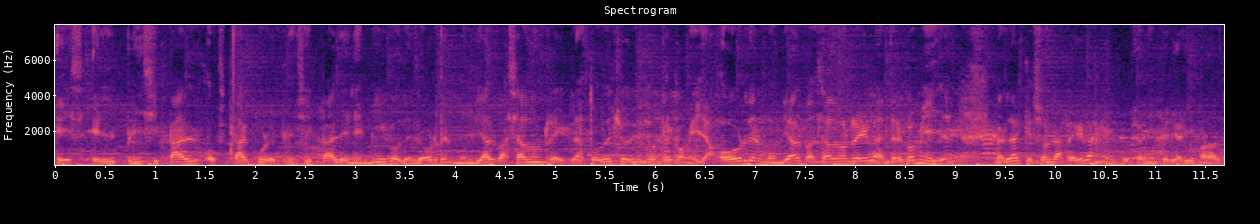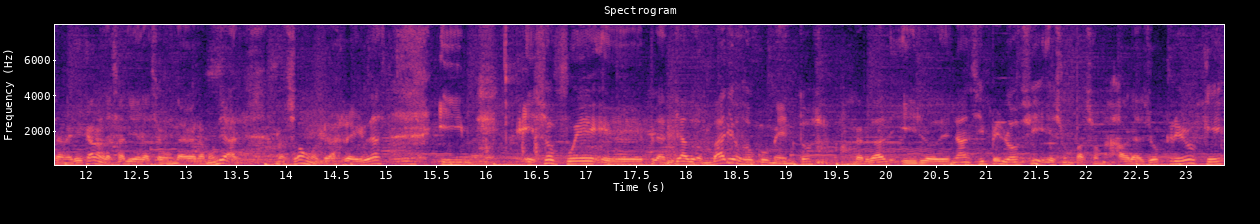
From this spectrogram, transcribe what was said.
es el principal obstáculo, el principal enemigo del orden mundial basado en reglas. Todo hecho dicho entre comillas, orden mundial basado en reglas, entre comillas, ¿verdad? Que son las reglas que impuso el imperialismo norteamericano la salida de la Segunda Guerra Mundial. No son otras reglas. Y eso fue eh, planteado en varios documentos, ¿verdad? Y lo de Nancy Pelosi es un paso más. Ahora, yo creo que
